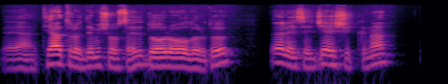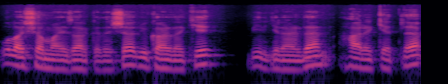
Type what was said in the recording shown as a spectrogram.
e, yani tiyatro demiş olsaydı doğru olurdu. Öyleyse C şıkkına ulaşamayız arkadaşlar yukarıdaki bilgilerden hareketle.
